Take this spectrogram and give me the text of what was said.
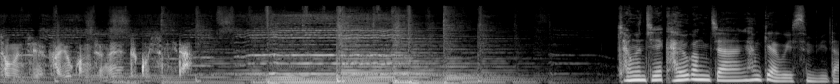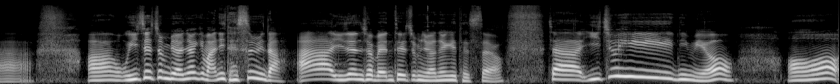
정은지의 가요광장을 듣고 있습니다. 정은지의 가요광장 함께하고 있습니다. 아, 이제 좀 면역이 많이 됐습니다. 아, 이제는 저 멘트에 좀 면역이 됐어요. 자, 이주희 님이요. 어,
